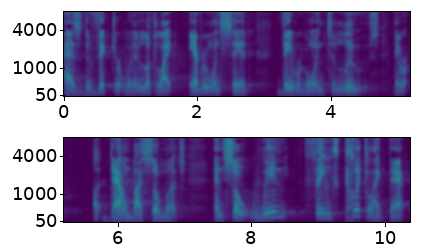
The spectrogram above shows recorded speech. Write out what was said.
as the victor when it looked like everyone said they were going to lose. They were uh, down by so much. And so when things click like that,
